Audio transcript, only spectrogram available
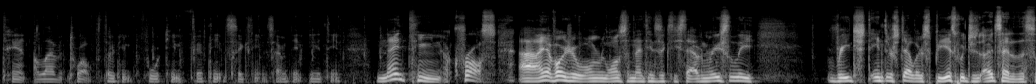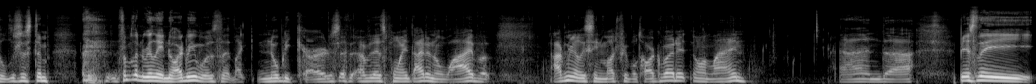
10, 11, 12, 13, 14, 15, 16, 17, 18, 19 across. Uh, yeah, Voyager 1 launched in 1967. Recently reached interstellar space, which is outside of the solar system. Something really annoyed me was that like nobody cares at, at this point. I don't know why, but I haven't really seen much people talk about it online. And uh, basically,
